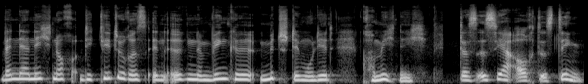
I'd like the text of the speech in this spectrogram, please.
Wenn der nicht noch die Klitoris in irgendeinem Winkel mitstimuliert, komme ich nicht das ist ja auch das Ding.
